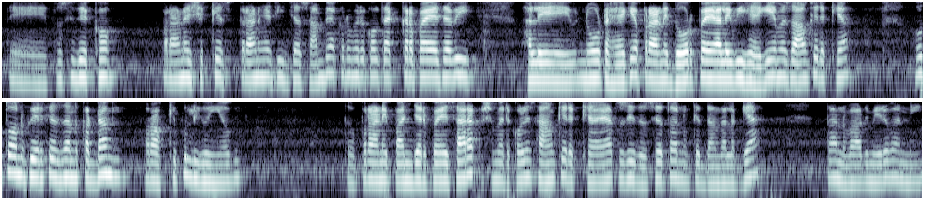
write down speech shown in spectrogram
ਤੇ ਤੁਸੀਂ ਦੇਖੋ ਪੁਰਾਣੇ ਸਿੱਕੇ ਪੁਰਾਣੀਆਂ ਚੀਜ਼ਾਂ ਸਾਂਭਿਆ ਕਰੋ। ਮੇਰੇ ਕੋਲ ਤਾਂ 1 ਰੁਪਏ ਦਾ ਵੀ ਹਲੇ ਨੋਟ ਹੈਗੇ ਪੁਰਾਣੇ 2 ਰੁਪਏ ਵਾਲੇ ਵੀ ਹੈਗੇ ਆ, ਮੈਂ ਸਾਂਭ ਕੇ ਰੱਖਿਆ। ਉਹ ਤੁਹਾਨੂੰ ਫੇਰ ਕਿਸ ਦਿਨ ਕੱਢਾਂਗੀ ਰੱਖ ਕੇ ਭੁੱਲੀ ਹੋਈਆਂ ਉਹ ਵੀ। ਤਾਂ ਪੁਰਾਣੇ 5 ਰੁਪਏ ਸਾਰਾ ਕੁਝ ਮੇਰੇ ਕੋਲੇ ਸਾਂਭ ਕੇ ਰੱਖਿਆ ਹੋਇਆ। ਤੁਸੀਂ ਦੱਸਿਓ ਤੁਹਾਨੂੰ ਕਿੱਦਾਂ ਦਾ ਲੱਗਿਆ? ਧੰਨਵਾਦ, ਮਿਹਰਬਾਨੀ।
